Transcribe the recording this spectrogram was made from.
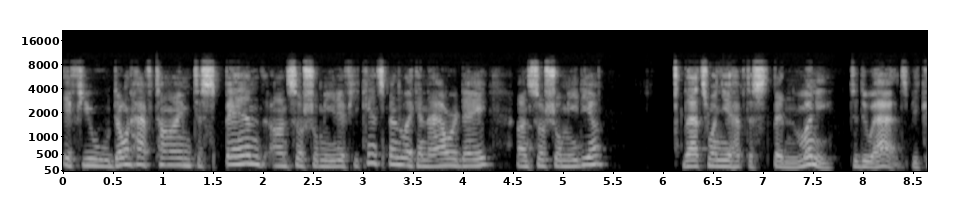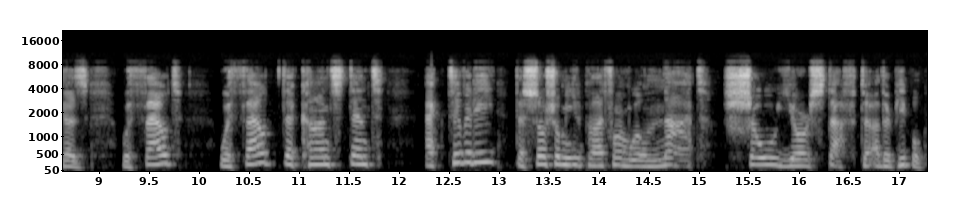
if you don't have time to spend on social media if you can't spend like an hour a day on social media that's when you have to spend money to do ads because without without the constant activity the social media platform will not show your stuff to other people.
